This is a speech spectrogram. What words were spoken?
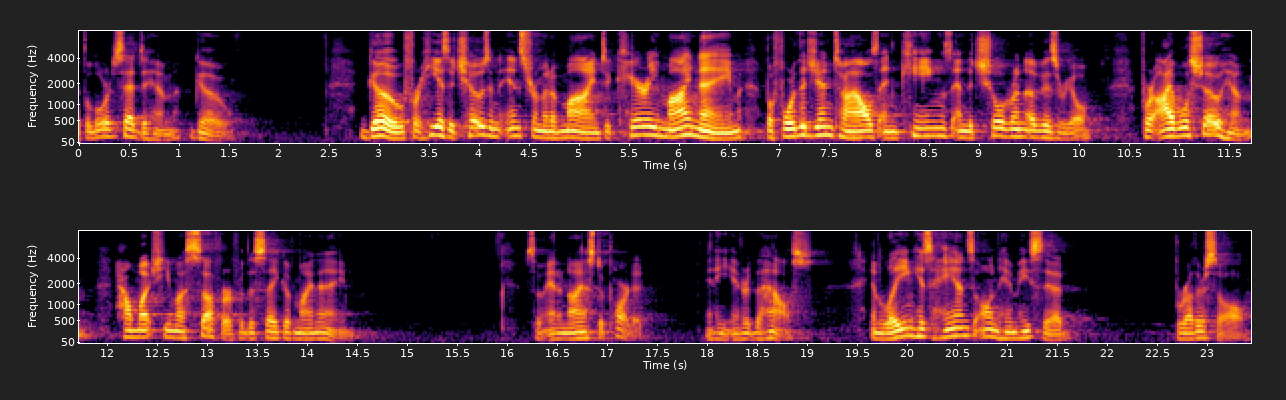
But the Lord said to him, Go. Go, for he is a chosen instrument of mine to carry my name before the Gentiles and kings and the children of Israel. For I will show him how much he must suffer for the sake of my name. So Ananias departed, and he entered the house. And laying his hands on him, he said, Brother Saul,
